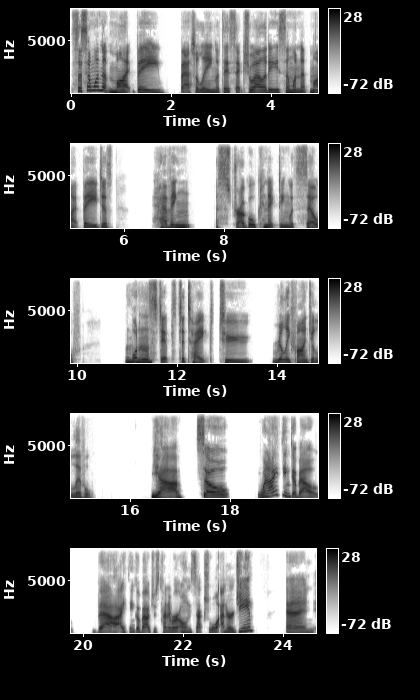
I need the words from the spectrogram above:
So someone that might be battling with their sexuality, someone that might be just having a struggle connecting with self, mm-hmm. what are the mm-hmm. steps to take to really find your level? Yeah. So when I think about that, I think about just kind of our own sexual energy. And,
